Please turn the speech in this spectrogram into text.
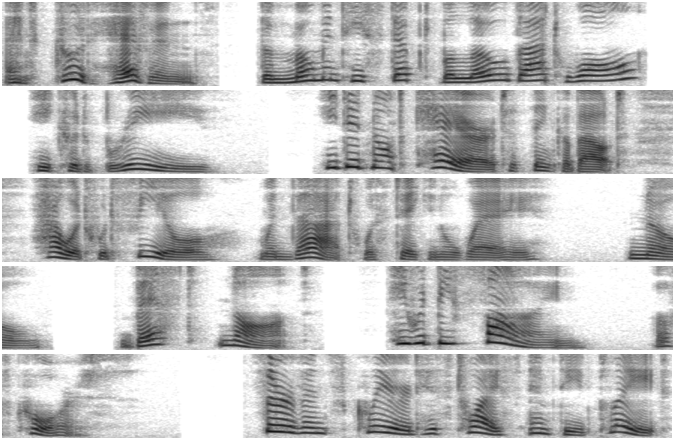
And good heavens, the moment he stepped below that wall, he could breathe. He did not care to think about how it would feel when that was taken away. No, best not. He would be fine, of course. Servants cleared his twice emptied plate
